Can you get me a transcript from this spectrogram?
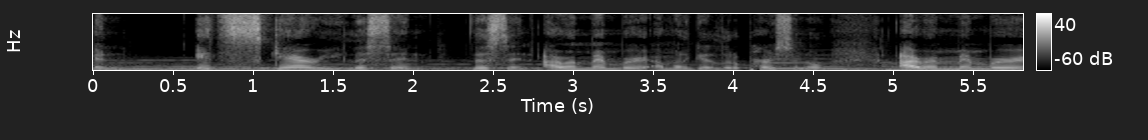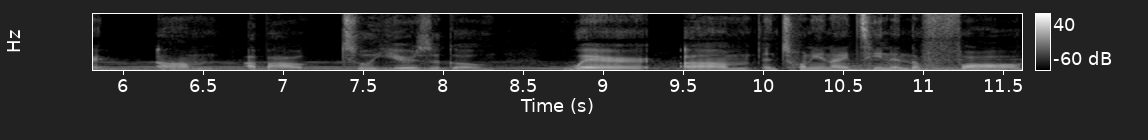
And it's scary listen listen i remember i'm gonna get a little personal i remember um, about two years ago where um, in 2019 in the fall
